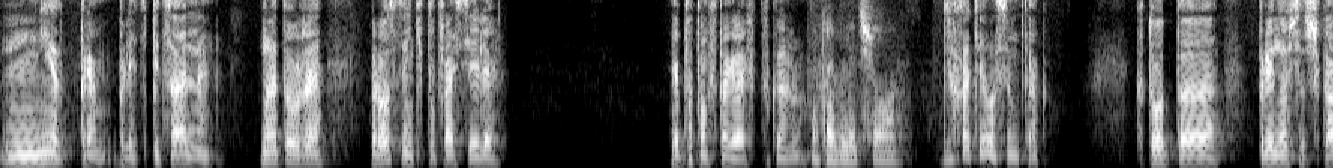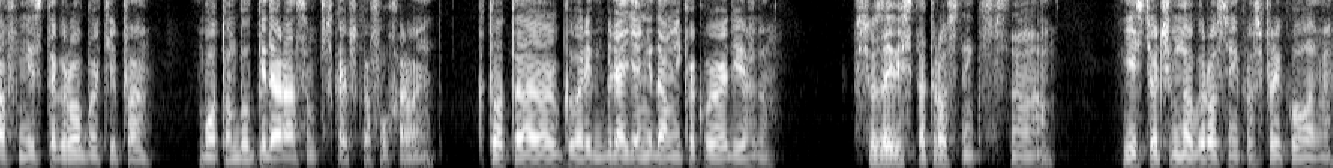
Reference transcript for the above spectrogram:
Нет, прям, блядь, специально. Но это уже родственники попросили. Я потом фотографию покажу. Это для чего? Захотелось им так. Кто-то приносит шкаф вместо гроба, типа, вот он был пидорасом, пускай в шкафу хоронит. Кто-то говорит, блядь, я не дам никакую одежду. Все зависит от родственников в основном. Есть очень много родственников с приколами.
